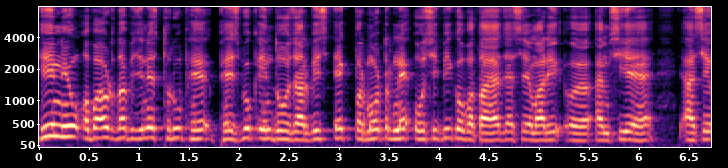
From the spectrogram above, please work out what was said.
he knew about the business through Facebook in 2020 एक प्रमोटर ने पी को बताया, जैसे हमारी ए है, ऐसे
